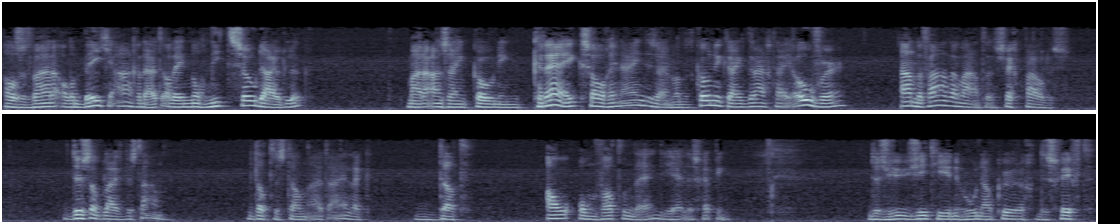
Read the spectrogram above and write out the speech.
als het ware al een beetje aangeduid, alleen nog niet zo duidelijk. Maar aan zijn koninkrijk zal geen einde zijn, want het koninkrijk draagt hij over aan de Vader later, zegt Paulus. Dus dat blijft bestaan. Dat is dan uiteindelijk dat alomvattende, die hele schepping. Dus u ziet hier hoe nauwkeurig de schrift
